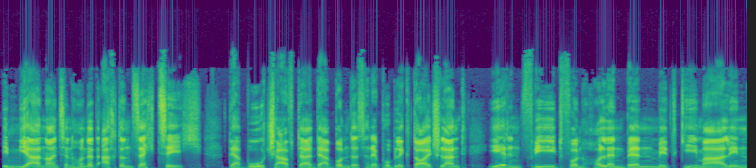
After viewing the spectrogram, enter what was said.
Im Jahr 1968 der Botschafter der Bundesrepublik Deutschland Ehrenfried von Hollenben mit Gemahlin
